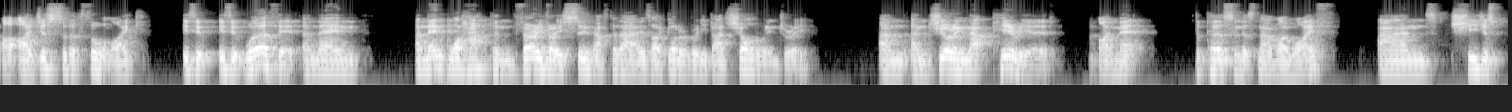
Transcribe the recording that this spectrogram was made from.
I, I just sort of thought like is it is it worth it? And then and then what happened very very soon after that is I got a really bad shoulder injury, and and during that period I met the person that's now my wife, and she just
